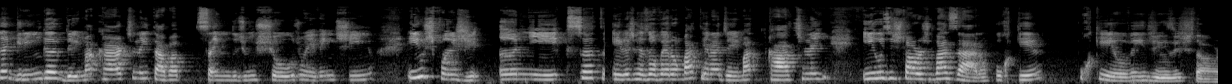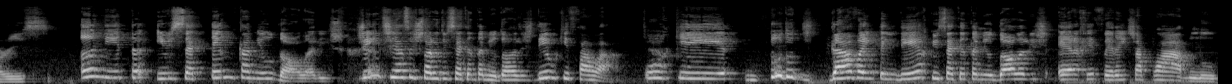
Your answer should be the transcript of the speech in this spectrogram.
Menina gringa, Dave McCartney, estava saindo de um show, de um eventinho, e os fãs de Anixa, eles resolveram bater na Dave McCartney e os stories vazaram. Por quê? Porque eu vendi os stories. Anitta e os 70 mil dólares. Gente, essa história dos 70 mil dólares deu o que falar. Porque tudo dava a entender que os 70 mil dólares era referente a Pablo.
